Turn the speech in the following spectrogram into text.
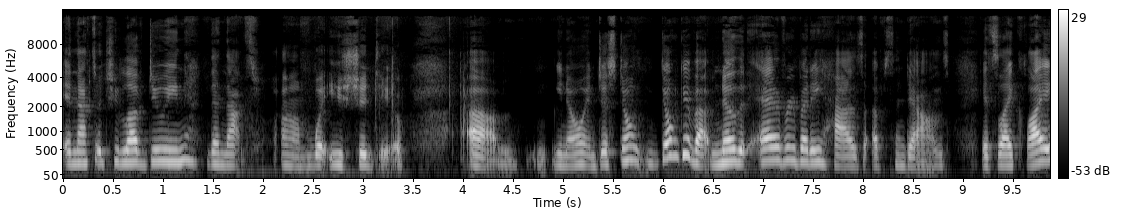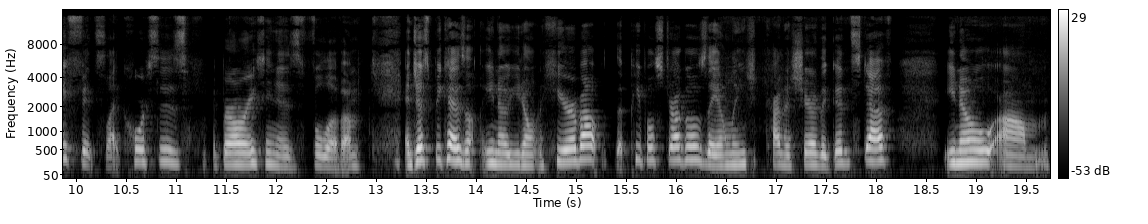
and that's what you love doing, then that's um, what you should do um, you know and just don't don't give up. Know that everybody has ups and downs. It's like life it's like horses barrel racing is full of them and just because you know you don't hear about the people's struggles they only kind of share the good stuff you know um,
